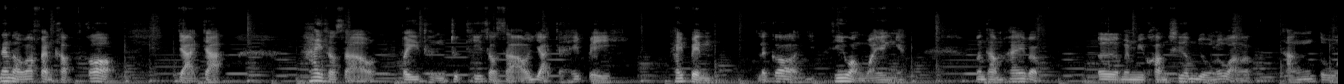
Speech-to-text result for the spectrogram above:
แน่นอนว่าแฟนคลับก็อยากจะให้สาวๆไปถึงจุดที่สาวๆอยากจะให้ไปให้เป็น แล้วก็ที่หวังไว้อย่างเงี้ยมันทำให้แบบเออมันมีความเชื่อมโยงระหว่างแบบทั้งตัว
